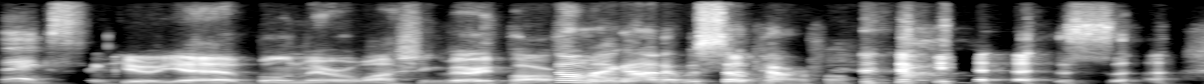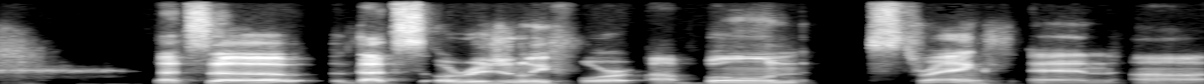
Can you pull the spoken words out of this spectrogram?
Thanks. Thank you. Yeah, bone marrow washing, very powerful. Oh my God, it was so powerful. yes, that's uh that's originally for uh, bone strength and uh,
